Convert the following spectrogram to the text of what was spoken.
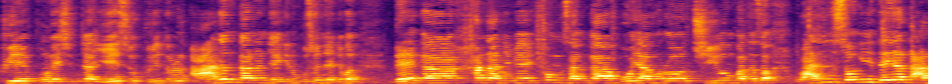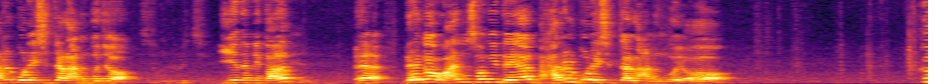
그의 보내신 자 예수 그리스도를 아는다는 얘기는 무슨 얘기냐면 내가 하나님의 형상과 모양으로 지음받아서 완성이 돼야 나를 보내신 자를 아는 거죠. 이해됩니까? 예, 내가 완성이 돼야 나를 보내신 자를 아는 거요. 그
